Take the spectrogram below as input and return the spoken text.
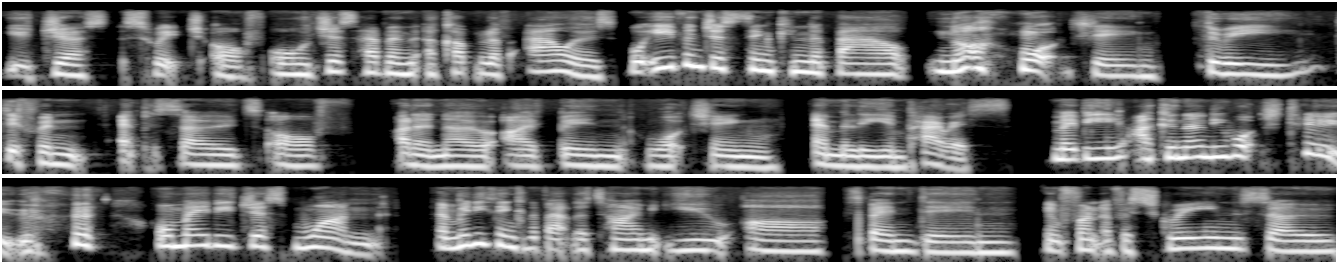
you just switch off or just having a couple of hours or even just thinking about not watching three different episodes of, I don't know, I've been watching Emily in Paris. Maybe I can only watch two or maybe just one and really thinking about the time you are spending in front of a screen. So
